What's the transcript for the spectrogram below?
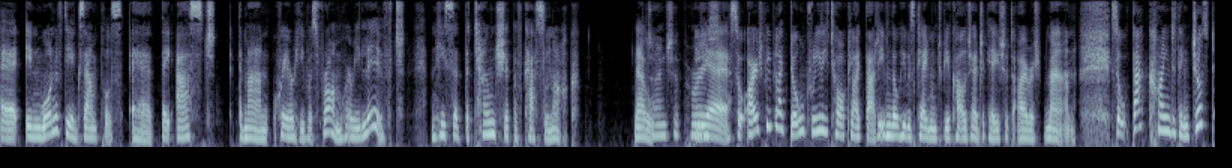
Uh, in one of the examples, uh, they asked the man where he was from, where he lived, and he said the township of Castleknock. Now, township, right. yeah. So Irish people like don't really talk like that, even though he was claiming to be a college-educated Irish man. So that kind of thing, just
